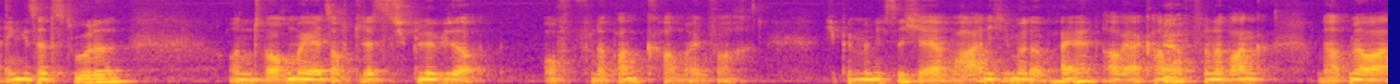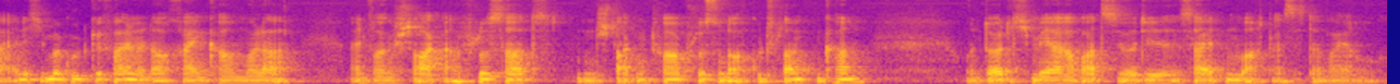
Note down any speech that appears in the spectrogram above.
eingesetzt wurde. Und warum er jetzt auch die letzten Spiele wieder oft von der Bank kam, einfach. Ich bin mir nicht sicher. Er war eigentlich immer dabei, aber er kam ja. oft von der Bank. Und hat mir aber eigentlich immer gut gefallen, wenn er auch reinkam, weil er einfach einen starken Abschluss hat, einen starken Torabschluss und auch gut flanken kann. Und deutlich mehr Rabatz über die Seiten macht, als es dabei auch.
